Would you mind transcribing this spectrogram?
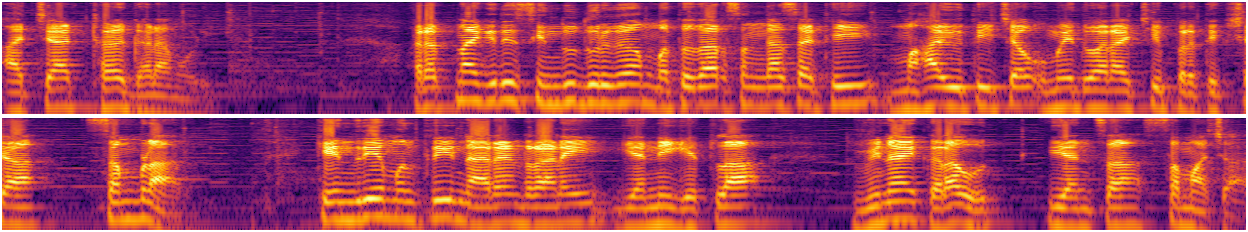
आजच्या ठळ घडामोडी. रत्नागिरी सिंधुदुर्ग मतदारसंघासाठी महायुतीच्या उमेदवाराची प्रतीक्षा संपणार. केंद्रीय मंत्री नारायण राणे यांनी घेतला विनायक राऊत यांचा समाचार.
